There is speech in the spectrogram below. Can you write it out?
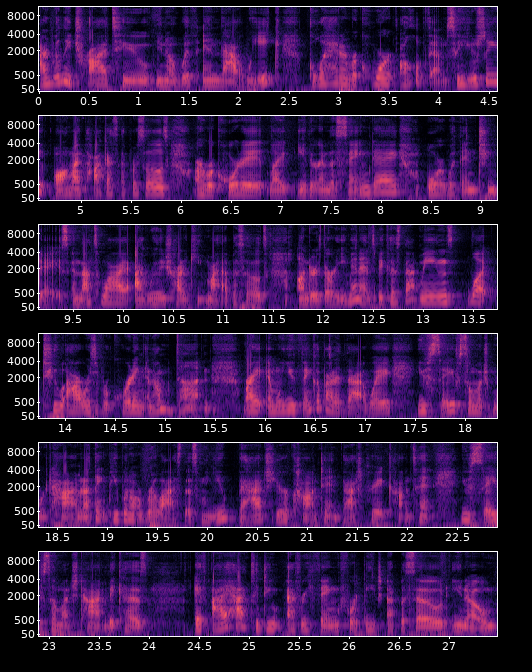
I really try to, you know, within that week, go ahead and record all of them. So usually all my podcast episodes are recorded like either in the same day or within two days. And that's why I really try to keep my episodes under 30 minutes because that means what, two hours of recording and I'm done, right? And when you think about it that way, you save so much more time. And I think people don't realize this. When you batch your content, batch create content, you save so much time because if I had to do everything for each episode, you know,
